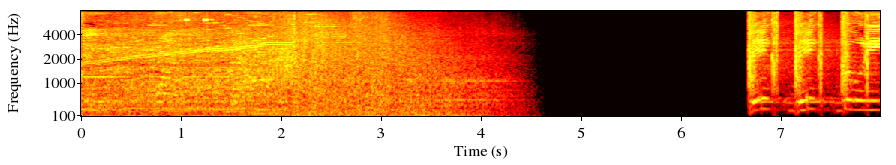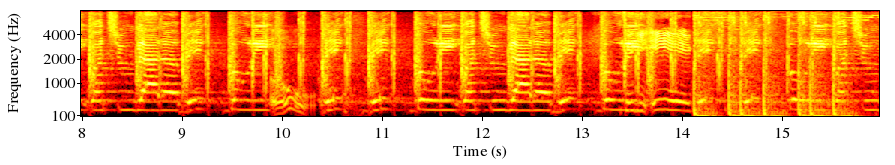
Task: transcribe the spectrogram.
3, 2, you got a big booty. Ooh. Big, big booty, but you got a big booty. Big, big booty, but you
